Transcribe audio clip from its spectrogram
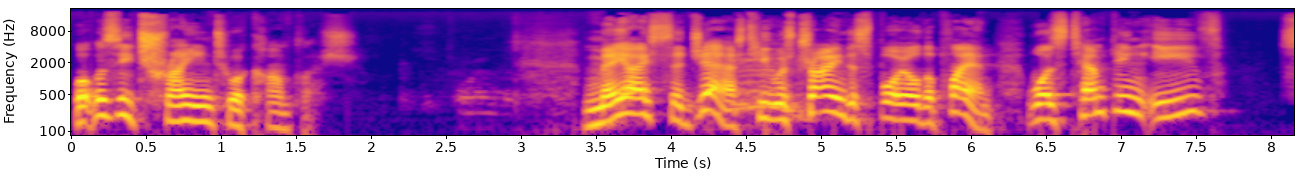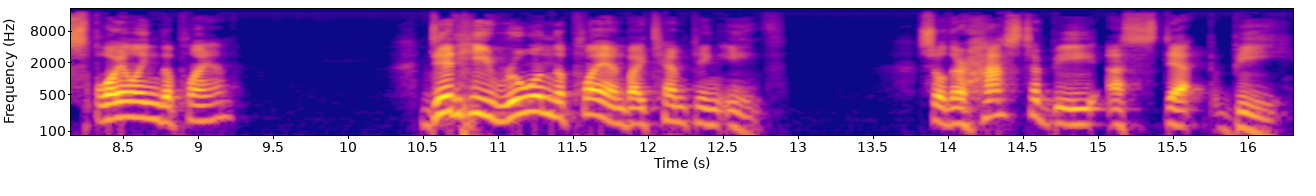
What was he trying to accomplish? May I suggest he was trying to spoil the plan? Was tempting Eve spoiling the plan? Did he ruin the plan by tempting Eve? So there has to be a step B.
